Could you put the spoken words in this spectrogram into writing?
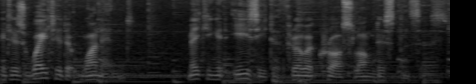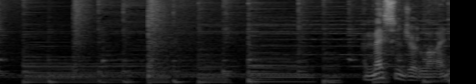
It is weighted at one end, making it easy to throw across long distances. A messenger line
